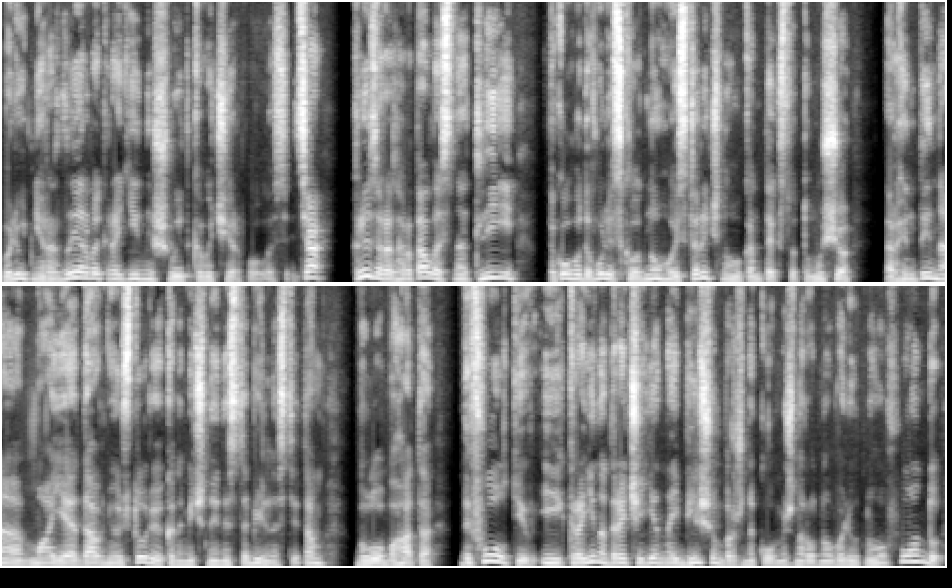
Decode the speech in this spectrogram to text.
валютні резерви країни швидко вичерпувалися. Ця криза розгорталась на тлі такого доволі складного історичного контексту, тому що Аргентина має давню історію економічної нестабільності. Там було багато дефолтів, і країна, до речі, є найбільшим боржником міжнародного валютного фонду,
